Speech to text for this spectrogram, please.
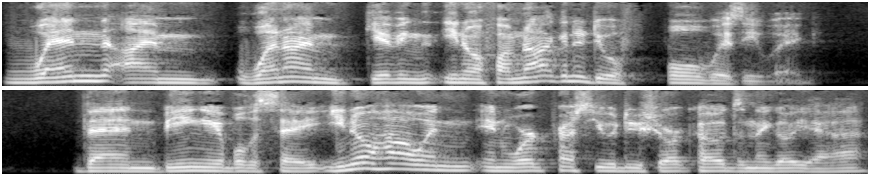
when I'm when I'm giving, you know, if I'm not going to do a full WYSIWYG, then being able to say, you know how in, in WordPress you would do shortcodes and they go, yeah.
